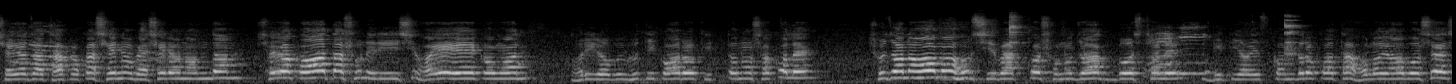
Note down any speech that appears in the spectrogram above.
সেয় যথা প্রকাশেন ব্যাসের নন্দন। সেয় কথা শুনি ঋষি হয়ে কমন হরির বিভূতি কর, কীর্তন সকলে। সুজন মহর্ষি বাক্য শোনো যজ্ঞ স্থলে দ্বিতীয় স্কন্দর কথা হলো অবশেষ।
